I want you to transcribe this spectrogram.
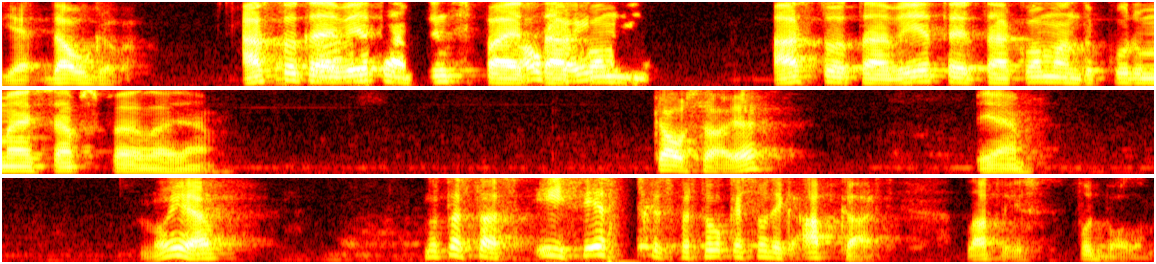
ja, Daugava. Astotajā vietā, principā, ir tā komanda. Astotā vieta ir tā komanda, kuru mēs apspēlējām. Kausā, ja? Jā. Nu, jā. Nu, tas tāds īsts ieskats par to, kas notiek apkārt Latvijas futbolam.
